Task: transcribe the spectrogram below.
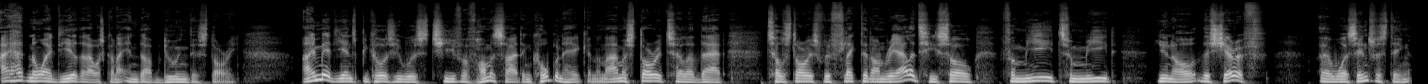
I had no idea that I was going to end up doing this story. I met Jens because he was chief of homicide in Copenhagen, and I'm a storyteller that tells stories reflected on reality. So for me to meet, you know, the sheriff uh, was interesting.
